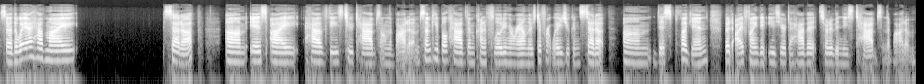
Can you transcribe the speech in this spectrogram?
So the way I have my setup um, is I have these two tabs on the bottom. Some people have them kind of floating around. There's different ways you can set up um, this plugin, but I find it easier to have it sort of in these tabs in the bottom.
